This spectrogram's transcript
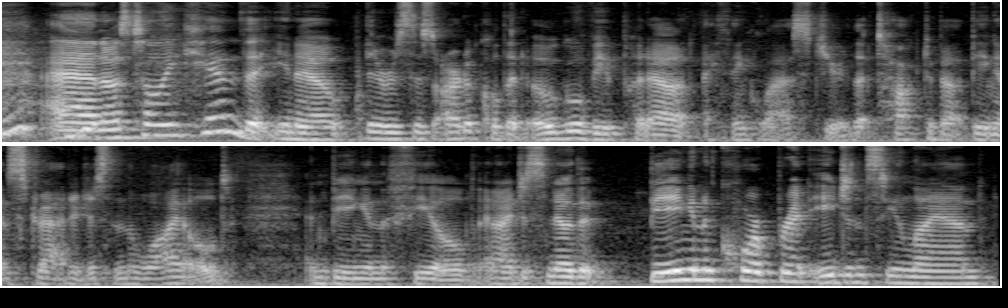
and I was telling Kim that, you know, there was this article that Ogilvy put out, I think last year, that talked about being a strategist in the wild and being in the field. And I just know that being in a corporate agency land,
